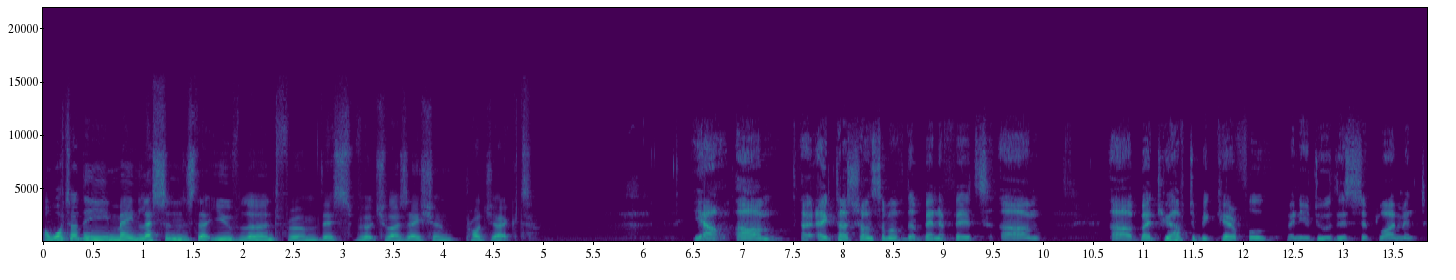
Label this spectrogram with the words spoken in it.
And what are the main lessons that you've learned from this virtualization project? Yeah, um, I, I, touched on some of the benefits, um, uh, but you have to be careful when you do this deployment.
